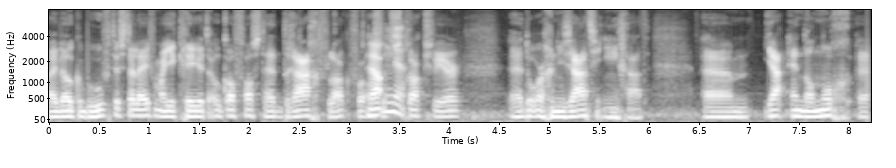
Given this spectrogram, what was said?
bij welke behoeftes te leven. Maar je creëert ook alvast het draagvlak voor als Ja. het Ja. straks weer eh, de organisatie ingaat. Ehm, ja, en dan nog, eh,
